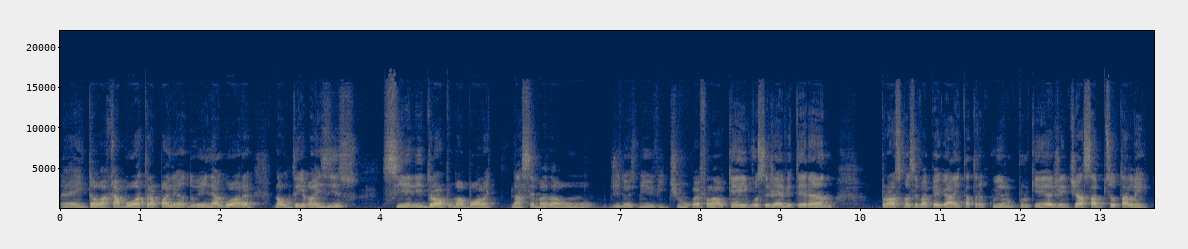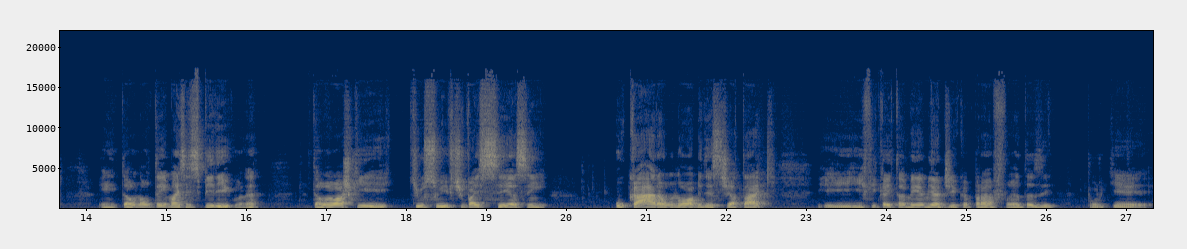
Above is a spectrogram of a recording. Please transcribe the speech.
É, então acabou atrapalhando ele, agora não tem mais isso. Se ele dropa uma bola na semana 1 de 2021 vai falar, ok, você já é veterano, próxima você vai pegar e tá tranquilo, porque a gente já sabe do seu talento. Então não tem mais esse perigo, né? Então eu acho que, que o Swift vai ser assim o cara, o nome deste ataque. E, e fica aí também a minha dica para fantasy, porque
